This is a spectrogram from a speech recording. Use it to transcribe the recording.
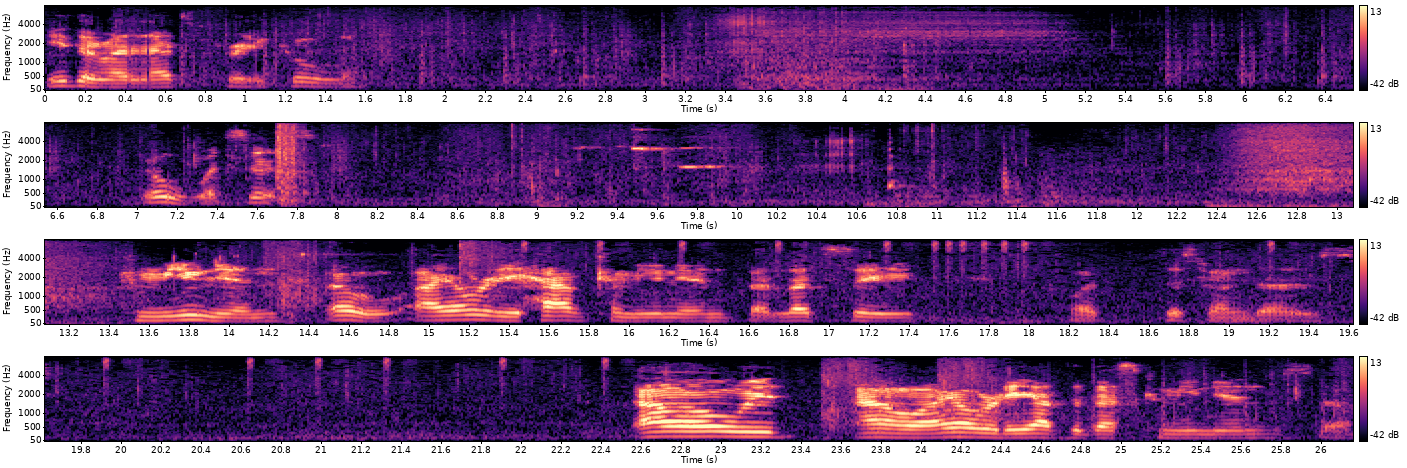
Either way, that's pretty cool. Oh, what's this? Communion. Oh, I already have communion, but let's see what this one does. Oh, it. Oh, I already have the best communion, so.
